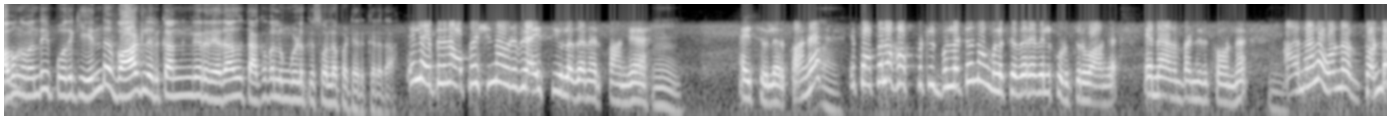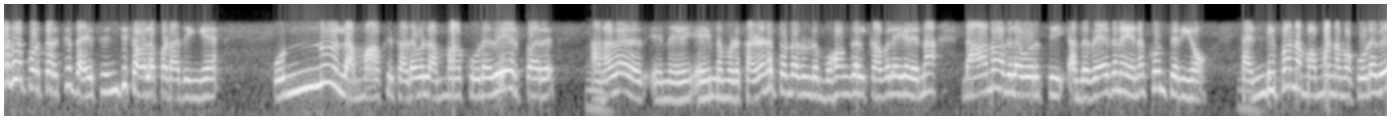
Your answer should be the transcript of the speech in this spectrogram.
அவங்க வந்து இப்போதைக்கு எந்த வார்டில் இருக்காங்கங்கிறது ஏதாவது தகவல் உங்களுக்கு சொல்லப்பட்டிருக்கிறதா? இல்லை எப்படின்னா ஆப்ரேஷன் அவர் ஐசியூவில் தானே இருப்பாங்க. ம் ஐசியூவில் இருப்பாங்க. இப்போ அப்போலோ ஹாஸ்பிட்டல் புல்லட்டும் உங்களுக்கு விரைவில் கொடுத்துருவாங்க. என்ன பண்ணியிருக்கோன்னு அதனால ஒன்று தொண்டர்களை பொறுத்த வரைக்கும் தயவு செஞ்சு கவலைப்படாதீங்க. ஒன்றும் இல்லை அம்மாவுக்கு கடவுள் அம்மா கூடவே இருப்பாரு. அதனால என்ன நம்மளோட கழக தொண்டர்களோட முகங்கள் கவலைகள் என்ன நானும் அதுல ஒருத்தி. அந்த வேதனை எனக்கும் தெரியும். கண்டிப்பா நம்ம அம்மா நம்ம கூடவே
